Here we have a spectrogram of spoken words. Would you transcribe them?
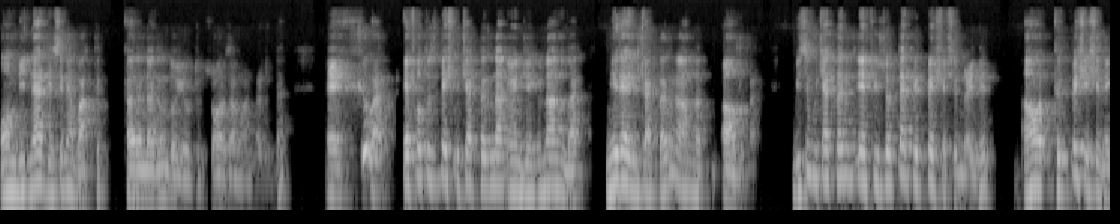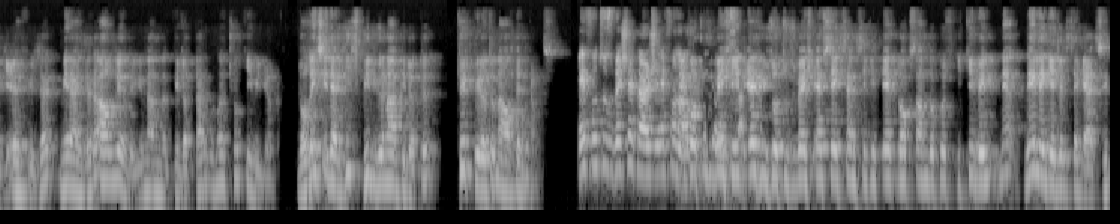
On binlercesine baktık, karınlarını doyurduk zor zamanlarında. E, şu var, F-35 uçaklarından önce Yunanlılar Miraj uçaklarını anlat, aldılar. Bizim uçaklarımız F-104'ler 45 yaşındaydı. Ama 45 yaşındaki F-100'ler Mirajları avlıyordu. Yunanlı pilotlar bunu çok iyi biliyorlar. Dolayısıyla hiçbir Yunan pilotu Türk pilotunu alt edemez. F-35'e karşı F-16 F-35 değil, F-135, F-88, F-99, 2000 ne, neyle gelirse gelsin.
